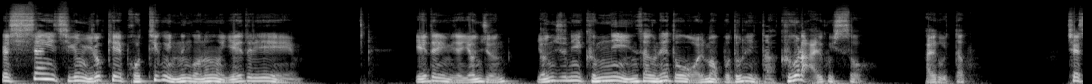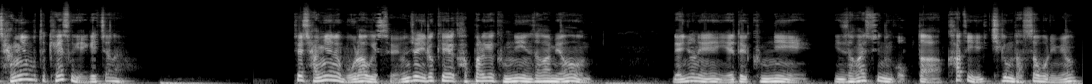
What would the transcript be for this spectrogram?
그러니까 시장이 지금 이렇게 버티고 있는 거는 얘들이 얘들이 이제 연준 연준이 금리 인상을 해도 얼마 못 올린다. 그걸 알고 있어. 알고 있다고. 제가 작년부터 계속 얘기했잖아요. 제가 작년에 뭐라고 했어요? 연준이 이렇게 가파르게 금리 인상하면 내년에 얘들 금리 인상할 수 있는 거 없다. 카드 이- 지금 다 써버리면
